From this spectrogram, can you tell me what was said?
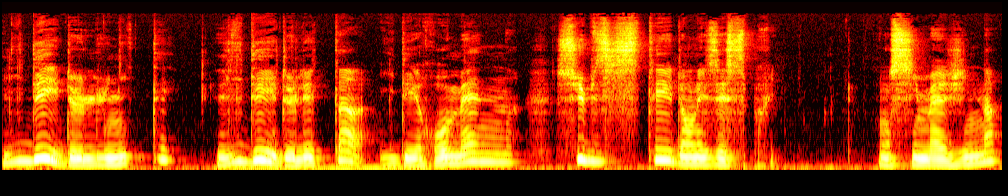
L'idée de l'unité, l'idée de l'État, idée romaine, subsistait dans les esprits. On s'imagina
